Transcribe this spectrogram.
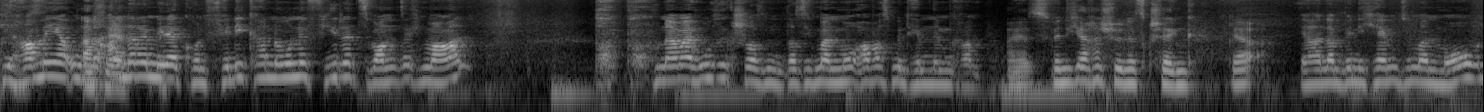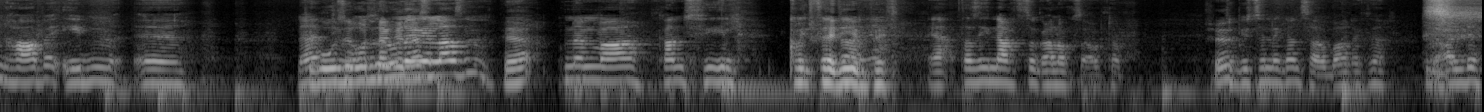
die haben mir ja unter Ach ja. anderem mit der Konfettikanone 24 Mal und an meine Hose geschossen, dass ich meinen Mo auch was mit heimnehmen kann. Ja, Das finde ich auch ein schönes Geschenk. Ja. Ja, dann bin ich heim zu meinem Mo und habe eben äh, ne, Hose runtergelassen? runtergelassen. Ja. Und dann war ganz viel Konfetti im Bett. Ja, dass ich nachts sogar noch gesaugt habe. Du Schön. bist ja nicht ganz sauber, hat er gesagt. Die alte,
